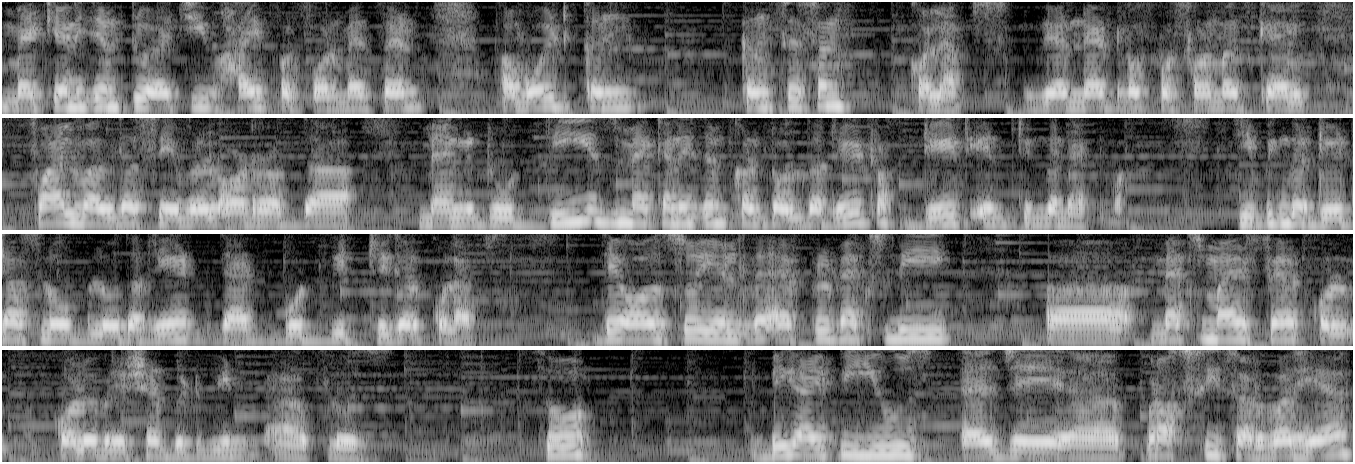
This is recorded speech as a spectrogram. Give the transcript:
mechanism to achieve high performance and avoid con- congestion collapse where network performance can fall while the several order of the magnitude these mechanism control the rate of data entering the network keeping the data flow below the rate that would be trigger collapse. They also yield the approximately uh, maximize fair col- collaboration between uh, flows. So, Big IP use as a uh, proxy server here,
